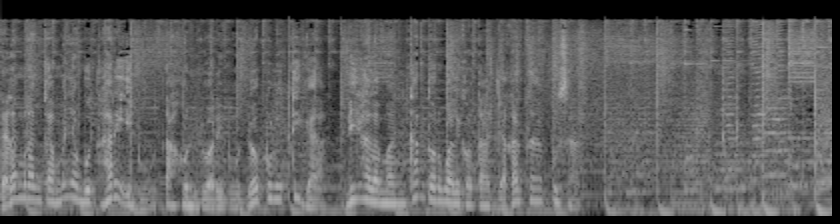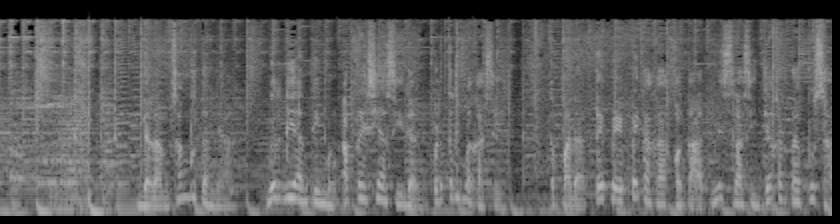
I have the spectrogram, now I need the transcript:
dalam rangka menyambut Hari Ibu tahun 2023 di halaman kantor Wali Kota Jakarta Pusat. Dalam sambutannya, Mirdianti mengapresiasi dan berterima kasih kepada TPPKK Kota Administrasi Jakarta Pusat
